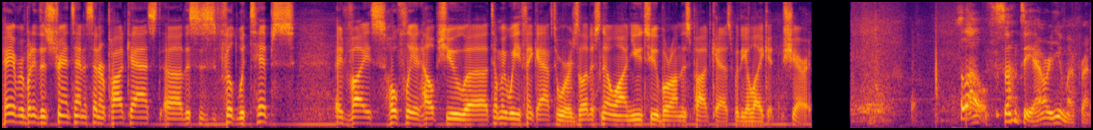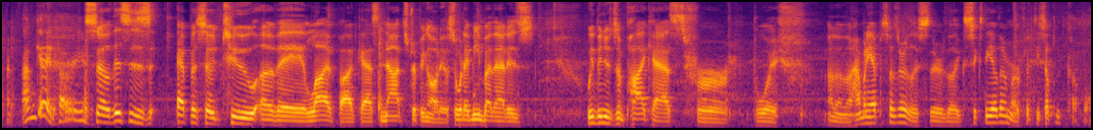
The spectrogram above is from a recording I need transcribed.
Hey, everybody, this is Strand Tennis Center podcast. Uh, this is filled with tips, advice. Hopefully, it helps you. Uh, tell me what you think afterwards. Let us know on YouTube or on this podcast whether you like it. Share it. Hello. Santi, how are you, my friend? I'm good. How are you? So, this is episode two of a live podcast, not stripping audio. So, what I mean by that is we've been doing some podcasts for, boy, I don't know how many episodes are there. There's like sixty of them or fifty something. Couple.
